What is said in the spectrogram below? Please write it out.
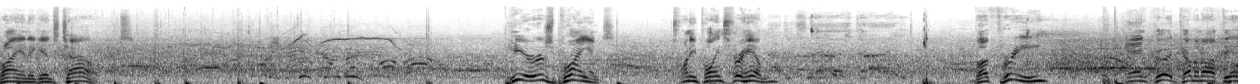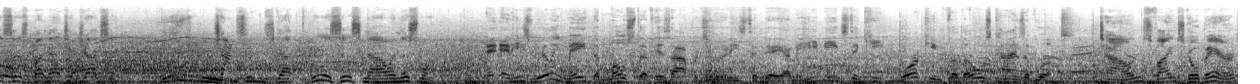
Ryan against Towns. Here's Bryant. 20 points for him. The three. And good coming off the assist by Magic Johnson. Johnson's got three assists now in this one. And, and he's really made the most of his opportunities today. I mean, he needs to keep working for those kinds of looks. Towns finds Gobert.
